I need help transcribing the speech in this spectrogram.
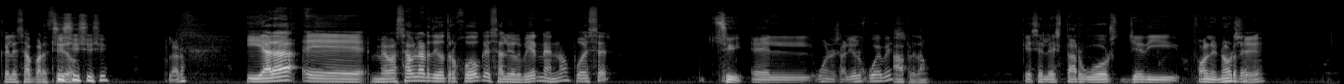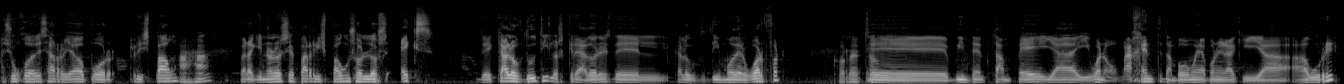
¿Qué les ha parecido? Sí, sí, sí, sí. Claro. Y ahora eh, me vas a hablar de otro juego que salió el viernes, ¿no? ¿Puede ser? Sí, el bueno, salió el jueves. Ah, perdón. Que es el Star Wars Jedi Fallen Order. Sí. Es un juego desarrollado por Respawn. Ajá. Para quien no lo sepa, Respawn son los ex de Call of Duty, los creadores del Call of Duty Modern Warfare. Correcto. Eh, Vincent Zampella y bueno, más gente, tampoco me voy a poner aquí a, aburrir.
